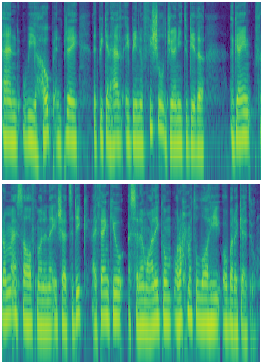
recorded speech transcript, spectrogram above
And we hope and pray that we can have a beneficial journey together. Again, from myself, Maulana Irshad Siddiq, I thank you. Assalamu alaikum wa rahmatullahi wa barakatuh.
